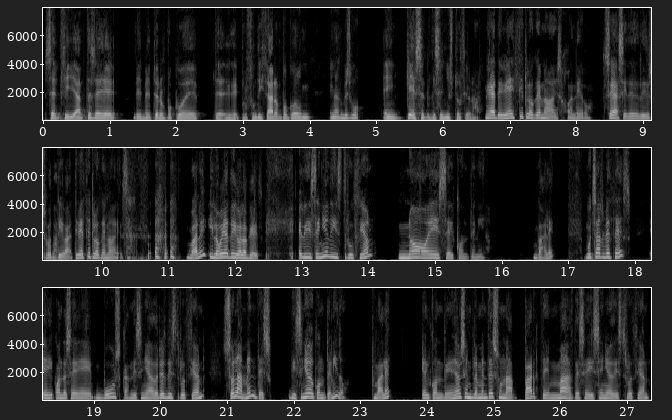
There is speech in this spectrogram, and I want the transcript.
sencilla, antes de, meter un poco de, profundizar un poco en, el mismo, en qué es el diseño instruccional. Mira, te voy a decir lo que no es, Juan Diego. Sea así de disruptiva. Te voy a decir lo que no es. ¿Vale? Y luego ya te digo lo que es. El diseño de instrucción no es el contenido. ¿Vale? Muchas veces, eh, cuando se buscan diseñadores de instrucción, solamente es diseño de contenido. ¿Vale? El contenido simplemente es una parte más de ese diseño de instrucción.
